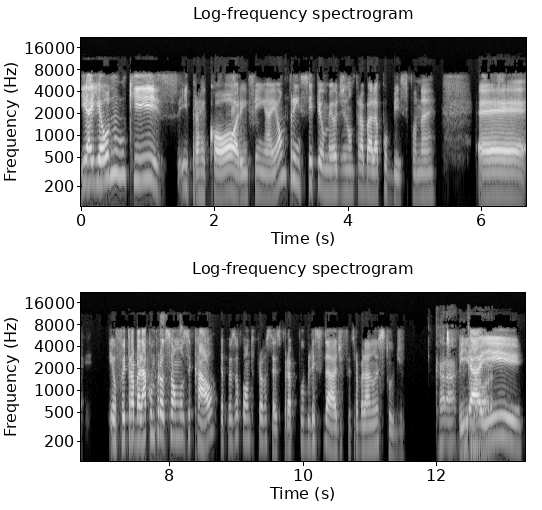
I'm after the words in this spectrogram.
E aí eu não quis ir para Record, enfim, aí é um princípio meu de não trabalhar para o bispo, né? É, eu fui trabalhar com produção musical, depois eu conto para vocês, para publicidade, fui trabalhar no estúdio. Caraca, E aí,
